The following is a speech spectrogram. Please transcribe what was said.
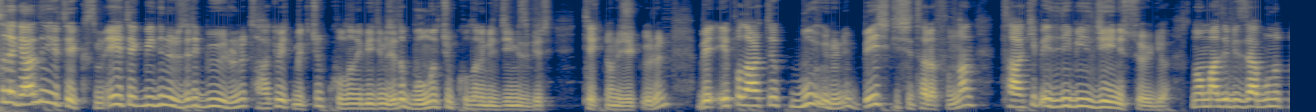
Sıra geldi AirTag kısmına. AirTag bildiğiniz üzere bir ürünü takip etmek için kullanabileceğimiz ya da bulmak için kullanabileceğimiz bir teknolojik ürün. Ve Apple artık bu ürünü 5 kişi tarafından takip edilebileceğini söylüyor. Normalde bizler bunu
